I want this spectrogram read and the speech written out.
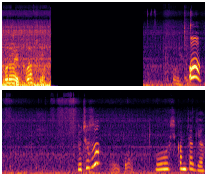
뿔을 부러뜨려. 오! 놓쳤어? 어, 있더라. 오, 씨 깜짝이야.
